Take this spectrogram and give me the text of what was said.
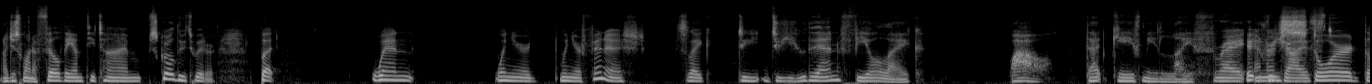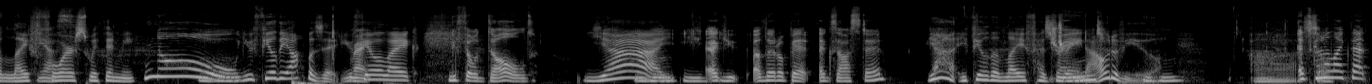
I just want to fill the empty time, scroll through Twitter. But when when you're when you're finished, it's like do do you then feel like wow that gave me life Right, it energized. restored the life Yes. Mm-hmm. force within me no you feel the opposite you Right. feel like You feel dulled, yeah Mm-hmm. you, a, you a little bit exhausted. yeah you feel the life has drained, Drained. Mm-hmm. out of you it's kind of like that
